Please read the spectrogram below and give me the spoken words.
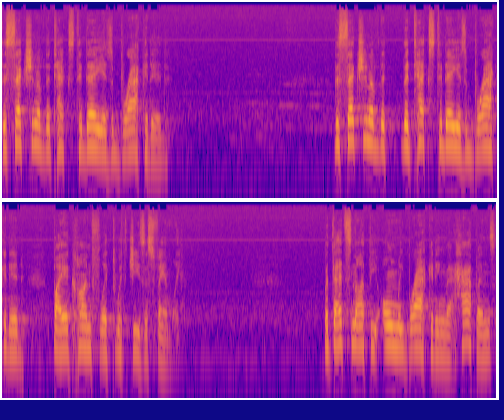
The section of the text today is bracketed. The section of the, the text today is bracketed by a conflict with Jesus' family. But that's not the only bracketing that happens.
